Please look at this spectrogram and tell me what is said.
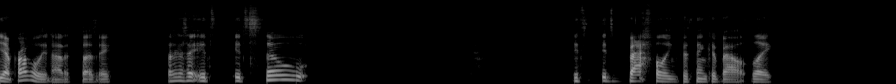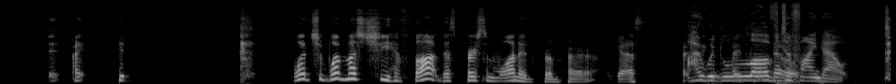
Yeah, probably not as fuzzy. I was gonna say it's it's so it's it's baffling to think about like it, I it, what what must she have thought this person wanted from her? I guess I would don't love to find out.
